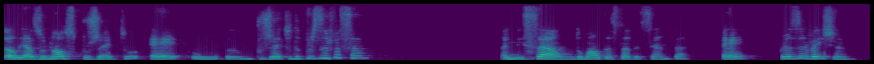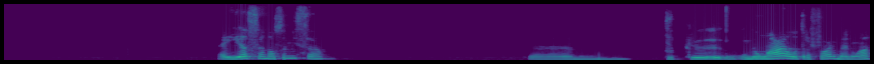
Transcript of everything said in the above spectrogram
aliás, o nosso projeto é um, um projeto de preservação. A missão do Malta Study Center é preservation. É essa a nossa missão. Hum, porque não há outra forma, não há.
